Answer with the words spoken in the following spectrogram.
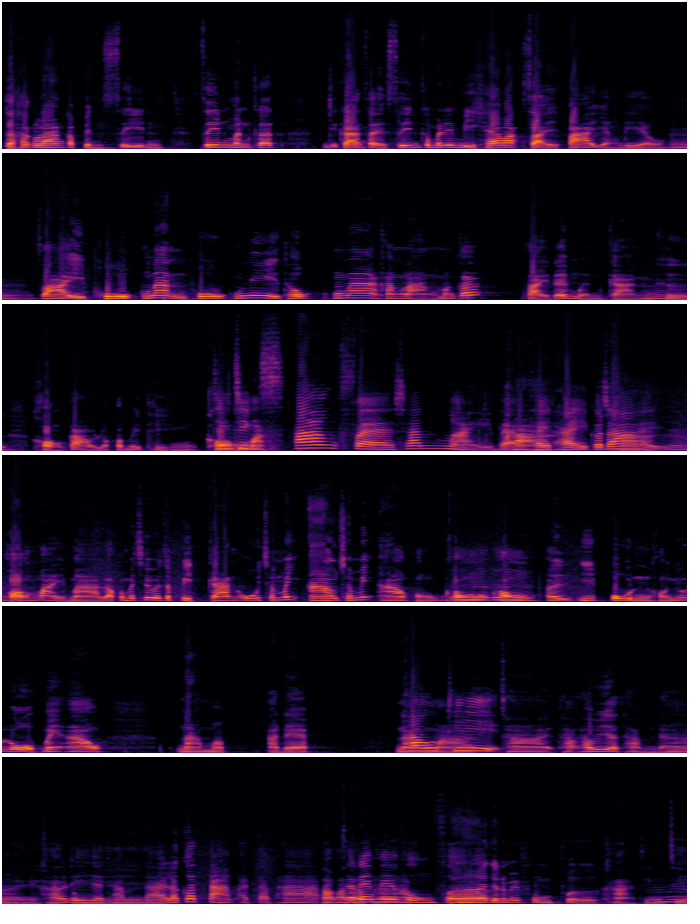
แต่ข้างล่างก็เป็นสิ้น สิ้นมันก็การใส่สิ้นก็ไม่ได้มีแค่ว่าใส่ป้ายอย่างเดียว ใส่ผูกนั่นผูกนี่ทกข้างหน้าข้างหลังมันก็ใส่ได้เหมือนกัน คือของเก่าเราก็ไม่ทิ้งขจองริงใหม่ๆสร้างแฟชั่นใหม่แบบค่ะไทยๆก็ได้ใช่ใช่ไหมของใหม่มาเราก็ไม่ใช่ว่าจะปิดกั้นอู้ฉันไม่เอาฉันไม่เอาของของอืมของเอ่อญี่ปุ่นของยุโรปไม่เอานำมาอัดแอปเท่าที่ใช่เท่าเท่าที่จะทำได้อืมนะคะเท่าที่ตรงจะนี้ทำได้ แล้วก็ตามอัตภาพตามอัตจะได้ไม่ภาพฟุ้งเฟ้อใช่จะได้ไม่ฟุ้งเฟ้อค่ะ จริงอื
